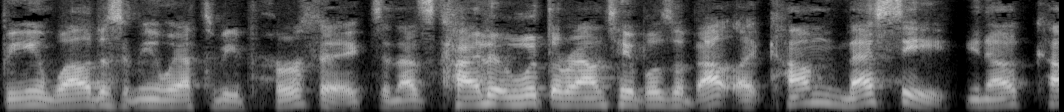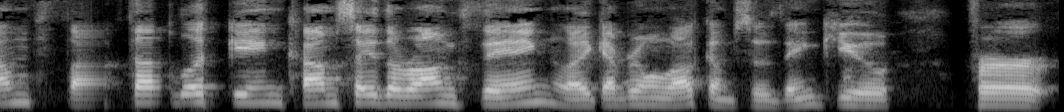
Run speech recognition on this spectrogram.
being well doesn't mean we have to be perfect. And that's kind of what the roundtable is about. Like come messy you know come fucked up looking come say the wrong thing. Like everyone welcome. So thank you for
